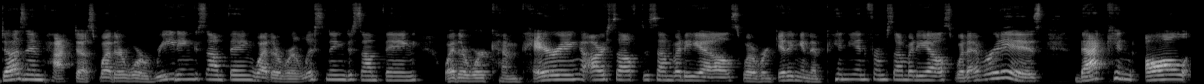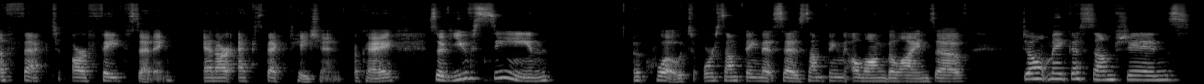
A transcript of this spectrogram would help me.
does impact us, whether we're reading something, whether we're listening to something, whether we're comparing ourselves to somebody else, where we're getting an opinion from somebody else, whatever it is, that can all affect our faith setting and our expectation. Okay. So if you've seen a quote or something that says something along the lines of, don't make assumptions,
